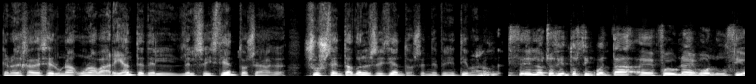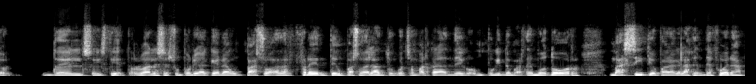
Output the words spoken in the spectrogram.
que no deja de ser una, una variante del, del, 600, o sea, sustentado en el 600, en definitiva. ¿no? El 850 eh, fue una evolución del 600, ¿vale? Se suponía que era un paso al frente, un paso adelante, un coche más grande, con un poquito más de motor, más sitio para que la gente fuera,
